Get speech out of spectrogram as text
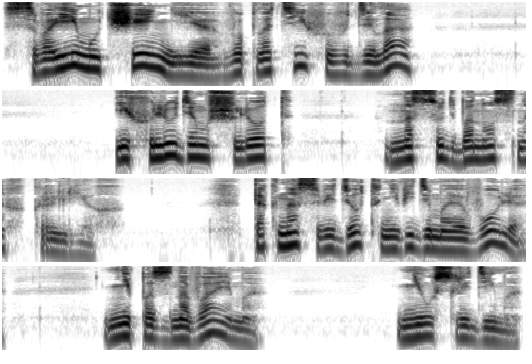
Свои мучения воплотив в дела, Их людям шлет на судьбоносных крыльях. Так нас ведет невидимая воля, Непознаваемо, неуследимо.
